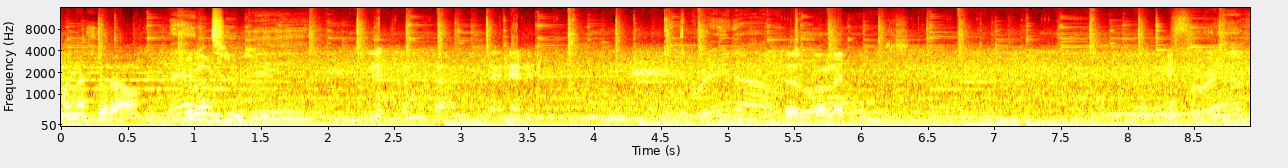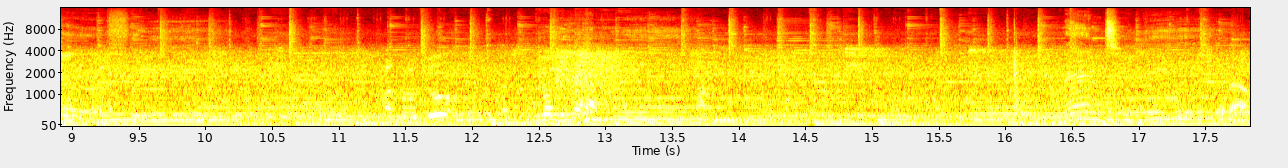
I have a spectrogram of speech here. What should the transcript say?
Mana surau surau Lihat kita muda. Nenek. Itu toilet. Pak duduk. Belum bisa lah. Surau.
